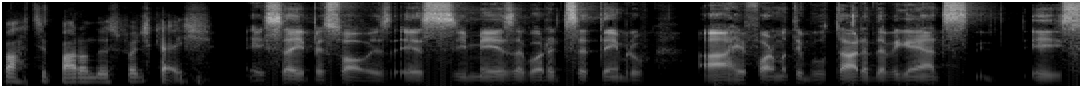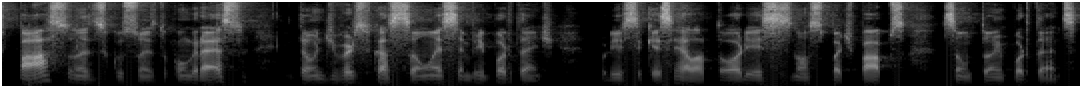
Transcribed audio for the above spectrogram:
participaram desse podcast. É isso aí, pessoal. Esse mês agora de setembro, a reforma tributária deve ganhar espaço nas discussões do Congresso, então diversificação é sempre importante. Por isso que esse relatório e esses nossos bate-papos são tão importantes.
